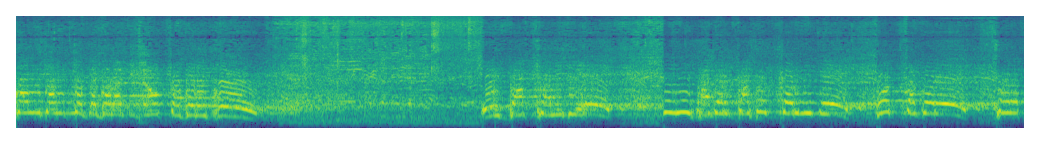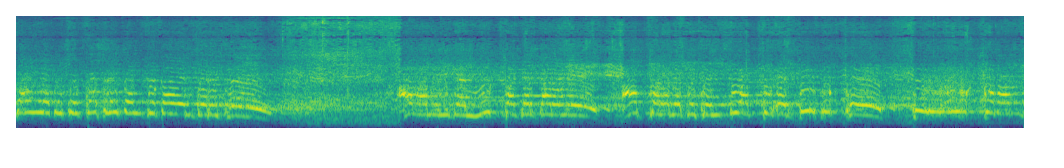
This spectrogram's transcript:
গণতন্ত্রকে গড়াটিকে হত্যা করেছে। এই বাকশালী দিয়ে তিরিশ হাজার চাষের কর্মীকে হত্যা করে সারা বাংলাদেশে কষাইতন্ত্র কায়েম করেছে। আওয়ামী লীগের লুটপাটের কারণে আপনারা দেখেছেন চুয়াত্তরের দুর্ভিক্ষে পনেরো লক্ষ মানুষ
